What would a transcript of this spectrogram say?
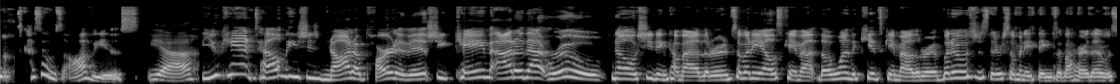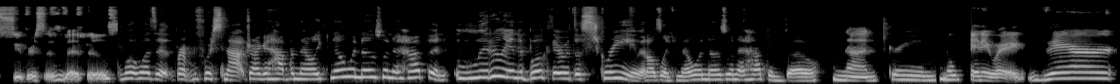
It's because it was obvious. yeah. You can't tell me she's not a part of it. She came out of that room. No, she didn't come out of the room. Somebody else came out. The one of the kids came out of the room. But it was just there's so many things about her that was super suspicious. What was it? Right before Snapdragon happened, they're like, no one knows when it happened. Literally in the book, there was a scream. And I was like, no one knows when it happened, though. None. Scream. Nope. Anyway, they're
